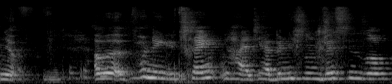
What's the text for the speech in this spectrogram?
Ja. Aber von den Getränken halt her bin ich so ein bisschen so.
